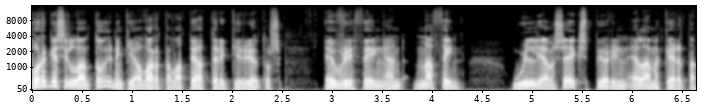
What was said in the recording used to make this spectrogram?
Borgesilla on toinenkin avartava teatterikirjoitus Everything and Nothing, William Shakespearein elämäkerta,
